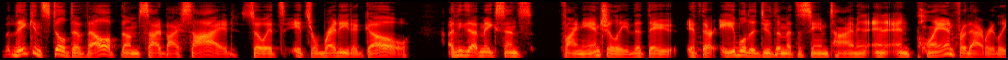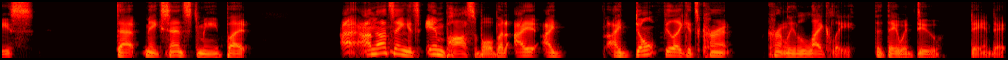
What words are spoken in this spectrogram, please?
But they can still develop them side by side, so it's it's ready to go. I think that makes sense financially that they if they're able to do them at the same time and and, and plan for that release, that makes sense to me. But I, am not saying it's impossible, but I I I don't feel like it's current currently likely that they would do day and date.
